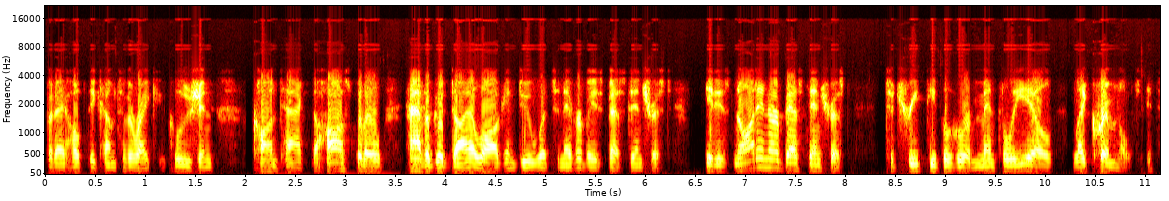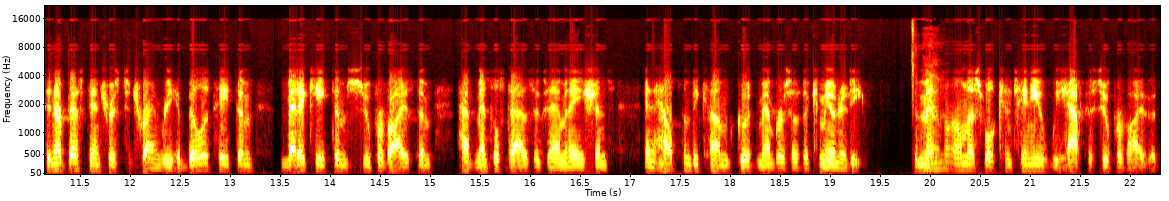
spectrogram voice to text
but I hope they come to the right conclusion, contact the hospital, have a good dialogue, and do what's in everybody's best interest. It is not in our best interest to treat people who are mentally ill like criminals. It's in our best interest to try and rehabilitate them, medicate them, supervise them, have mental status examinations, and help them become good members of the community. The yeah. mental illness will continue. We have to supervise it.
